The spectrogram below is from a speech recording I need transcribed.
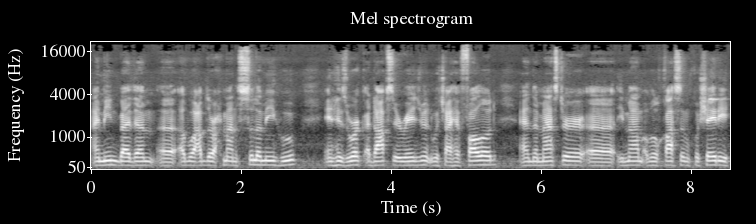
I mean by them uh, Abu Abdurrahman Sulami, who in his work adopts the arrangement which I have followed, and the master uh, Imam Abu Qasim Qushayri,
